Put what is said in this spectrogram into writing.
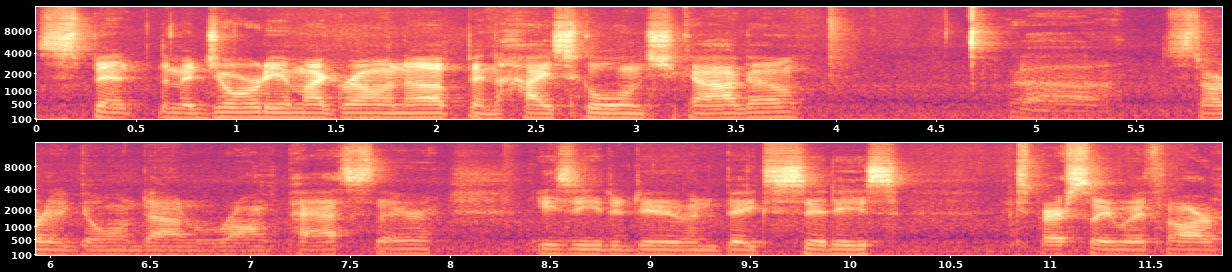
spent the majority of my growing up in high school in Chicago uh, started going down wrong paths there. Easy to do in big cities, especially with our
